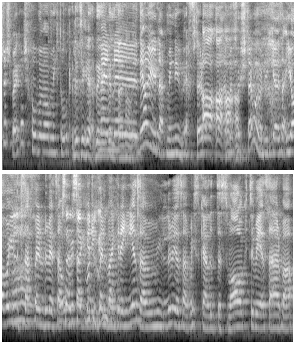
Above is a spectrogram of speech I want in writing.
körsbär kanske får vara mitt ord. Det tycker jag. Det är men eh, det har jag ju lärt mig nu efteråt. Ah, ah, men ah, ah. första gången dricker jag så här, Jag var ju lite såhär själv du vet såhär, Så osäker i själva grejen. Såhär, vill du? Såhär, viskar lite svagt du vet såhär bara.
